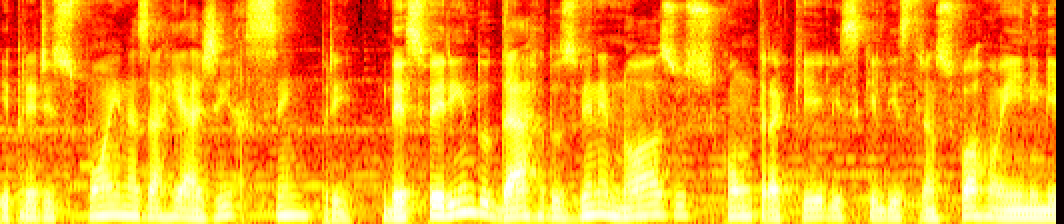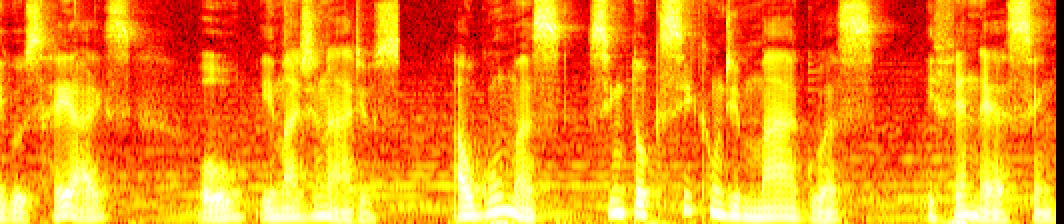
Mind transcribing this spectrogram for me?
e predispõem-nas a reagir sempre, desferindo dardos venenosos contra aqueles que lhes transformam em inimigos reais ou imaginários. Algumas se intoxicam de mágoas e fenecem.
